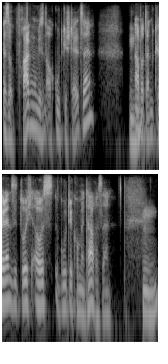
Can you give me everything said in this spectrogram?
also Fragen müssen auch gut gestellt sein, mhm. aber dann können sie durchaus gute Kommentare sein. Mhm.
